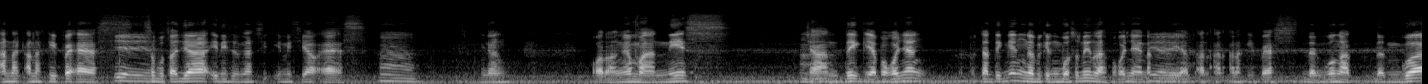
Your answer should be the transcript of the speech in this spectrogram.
anak-anak IPS. Iya, iya. Sebut saja inisial inisial S. Hmm. Yang orangnya manis, Hmm. cantik ya pokoknya cantiknya nggak bikin bosenin lah pokoknya enak Iya, dilihat an- an- anak IPS dan gua nggak dan gua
